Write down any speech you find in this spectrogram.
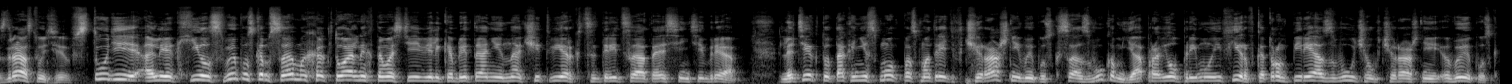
Здравствуйте! В студии Олег Хилл с выпуском самых актуальных новостей Великобритании на четверг, 30 сентября. Для тех, кто так и не смог посмотреть вчерашний выпуск со звуком, я провел прямой эфир, в котором переозвучил вчерашний выпуск.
